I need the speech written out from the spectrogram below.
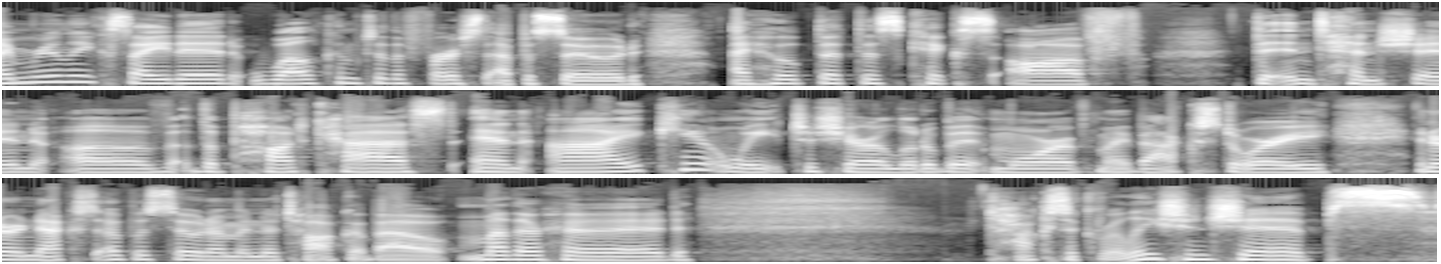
I'm really excited. Welcome to the first episode. I hope that this kicks off the intention of the podcast. And I can't wait to share a little bit more of my backstory. In our next episode, I'm going to talk about motherhood, toxic relationships,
